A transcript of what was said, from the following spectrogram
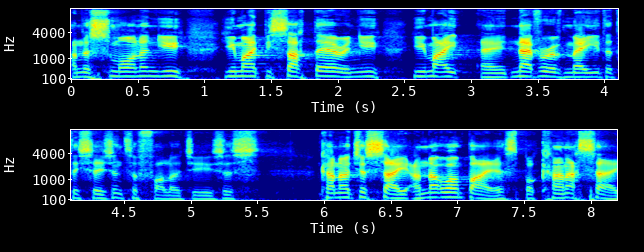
And this morning, you, you might be sat there and you, you might uh, never have made a decision to follow Jesus. Can I just say, I'm not one biased, but can I say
